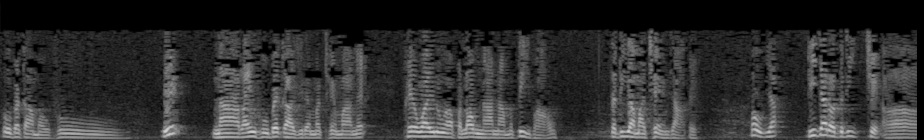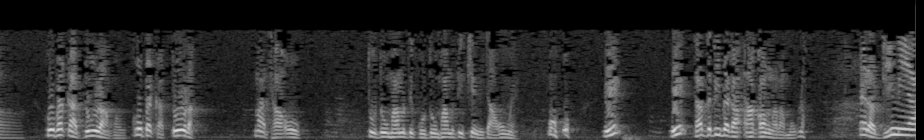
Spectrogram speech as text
ဟိုဘက်ကမဟုတ်ဘူးဟင်နာတိုင်းဟိုဘက်ကကြီးတယ်မထင်ပါနဲ့ဖဲဝိုင်းတော့ကဘလောက်နာနာမသိပါဘူးတတိယမှာချဲ့ရင်ပြပဲဟုတ်ဗျဒီကြတော့တတိချဲ့အာကိုဘက်ကတိုးတာမဟုတ်ကိုဘက်ကတိုးတာမှတ်ထားအောင်သူ့တူမှမသိကိုတူမှမသိဖြစ်နေကြအောင်မယ်ဟုတ်ဟင်ဟင်ဒါတတိဘက်ကအားကောင်းလာတာမဟုတ်လားအဲ့တော့ဒီနေရာ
